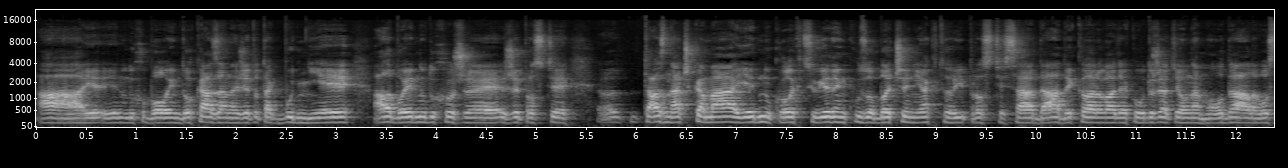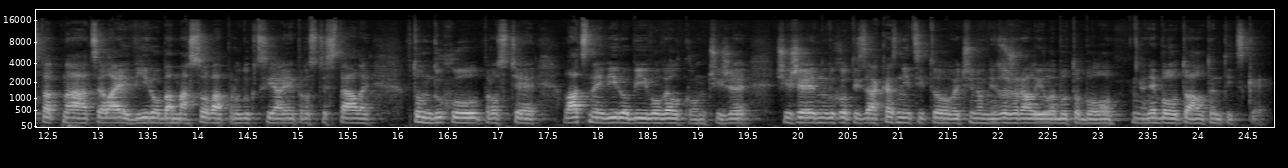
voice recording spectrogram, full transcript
A jednoducho bolo im dokázané, že to tak buď nie je, alebo jednoducho, že, že proste e, tá značka má jednu kolekciu, jeden kus oblečenia, ktorý proste sa dá deklarovať ako udržateľná móda, ale ostatná celá jej výroba, masová produkcia je proste stále tom duchu proste lacnej výroby vo veľkom. Čiže, čiže jednoducho tí zákazníci to väčšinou nezožrali, lebo to bolo, nebolo to autentické.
